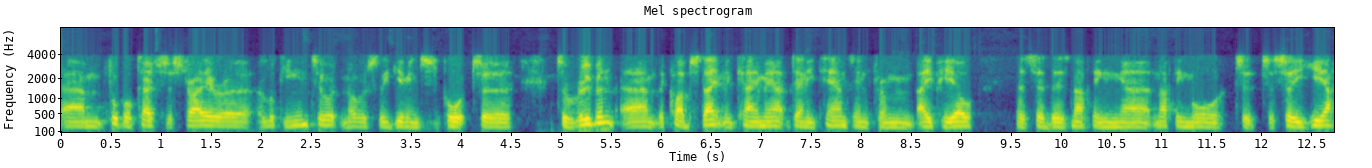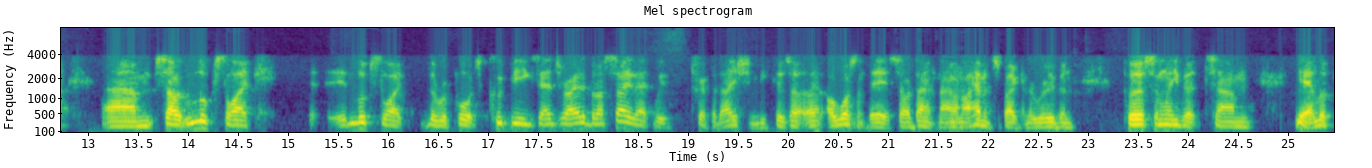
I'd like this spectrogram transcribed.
um, Football Coaches Australia are, are looking into it and obviously giving support to to Ruben. Um, the club statement came out. Danny Townsend from APL has said there's nothing uh, nothing more to, to see here. Um, so it looks like it looks like the reports could be exaggerated, but I say that with trepidation because I, I wasn't there, so I don't know, and I haven't spoken to Ruben personally. But um, yeah, look,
